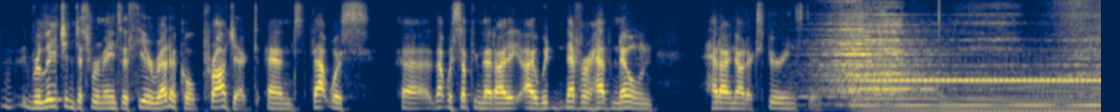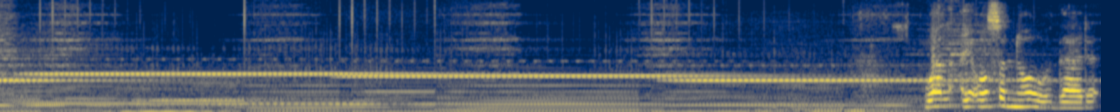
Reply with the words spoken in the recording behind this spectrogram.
religion just remains a theoretical project, and that was uh, that was something that I, I would never have known had I not experienced it. Well, I also know that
